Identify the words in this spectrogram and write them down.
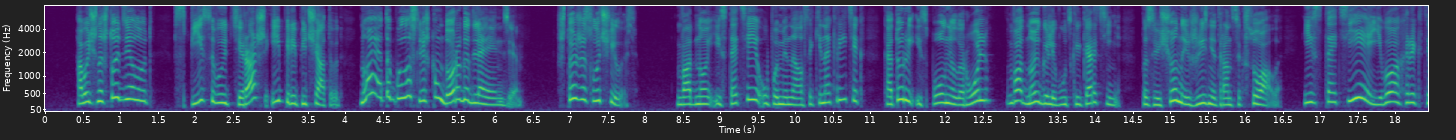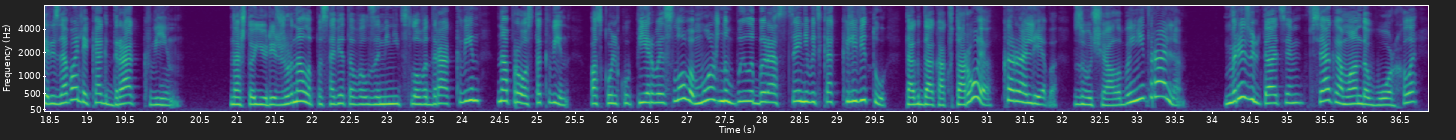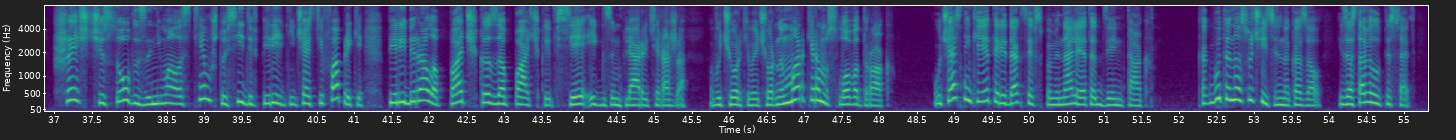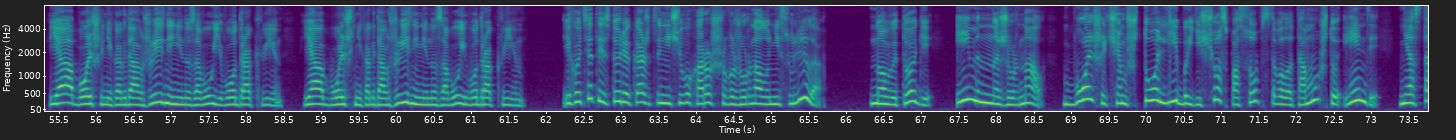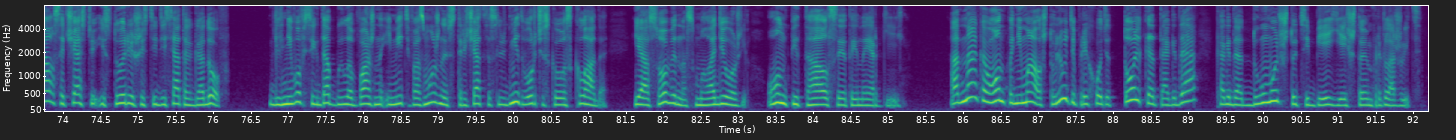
Обычно что делают? Списывают тираж и перепечатывают. Но это было слишком дорого для Энди. Что же случилось? В одной из статей упоминался кинокритик, который исполнил роль в одной голливудской картине, посвященной жизни транссексуала. И в статье его охарактеризовали как драг-квин. На что юрист журнала посоветовал заменить слово драг-квин на просто квин, поскольку первое слово можно было бы расценивать как клевету, тогда как второе «королева» звучало бы нейтрально. В результате вся команда Уорхола шесть часов занималась тем, что, сидя в передней части фабрики, перебирала пачка за пачкой все экземпляры тиража, вычеркивая черным маркером слово «драк». Участники этой редакции вспоминали этот день так. Как будто нас учитель наказал и заставил писать «Я больше никогда в жизни не назову его драквин. Я больше никогда в жизни не назову его драквин». И хоть эта история, кажется, ничего хорошего журналу не сулила, но в итоге именно журнал больше, чем что-либо еще способствовало тому, что Энди не остался частью истории 60-х годов. Для него всегда было важно иметь возможность встречаться с людьми творческого склада, и особенно с молодежью. Он питался этой энергией. Однако он понимал, что люди приходят только тогда, когда думают, что тебе есть что им предложить.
